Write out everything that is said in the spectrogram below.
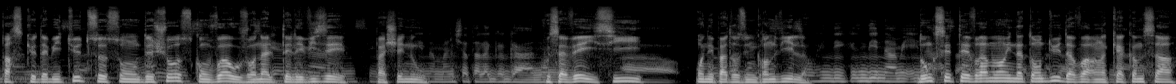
parce que d'habitude, ce sont des choses qu'on voit au journal télévisé, pas chez nous. Vous savez, ici, on n'est pas dans une grande ville. Donc c'était vraiment inattendu d'avoir un cas comme ça.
